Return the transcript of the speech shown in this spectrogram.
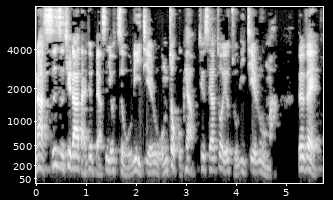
那实质去拉抬，就表示有主力介入。我们做股票就是要做有主力介入嘛，对不对？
